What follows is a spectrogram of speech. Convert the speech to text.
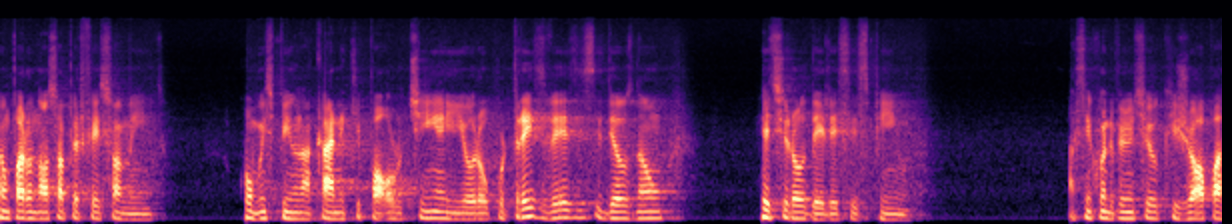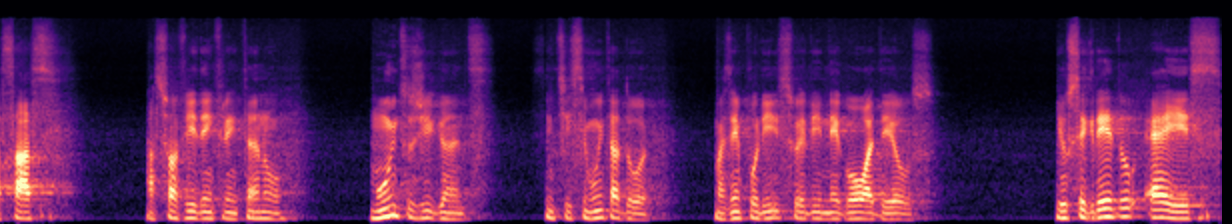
são para o nosso aperfeiçoamento. Como o espinho na carne que Paulo tinha e orou por três vezes e Deus não retirou dele esse espinho. Assim, quando permitiu que Jó passasse a sua vida enfrentando muitos gigantes, sentisse muita dor, mas nem por isso ele negou a Deus. E o segredo é esse:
